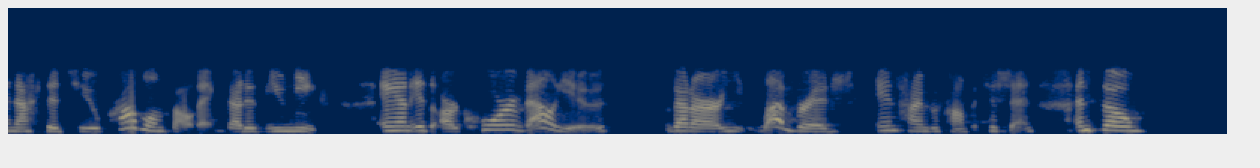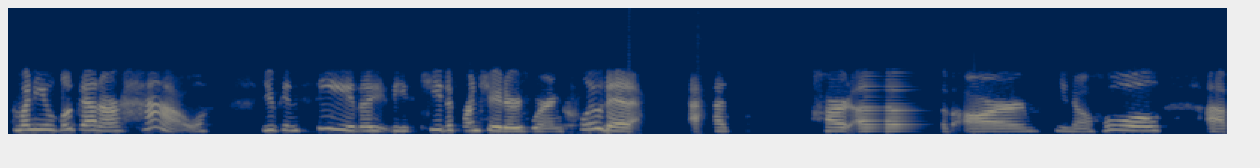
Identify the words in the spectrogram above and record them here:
connected to problem solving that is unique. And it's our core values that are leveraged in times of competition. And so when you look at our how, you can see the, these key differentiators were included as part of our, you know, whole uh,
